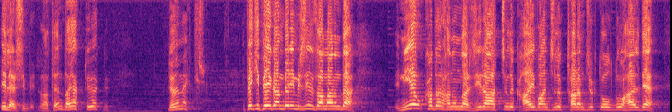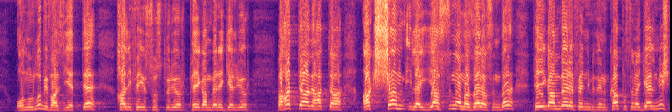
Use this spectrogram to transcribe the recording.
İlerisi zaten dayak dövektir. Dövmektir. Peki peygamberimizin zamanında niye o kadar hanımlar ziraatçılık, hayvancılık, tarımcılıkta olduğu halde onurlu bir vaziyette halifeyi susturuyor, peygambere geliyor. Ve hatta ve hatta akşam ile yatsı namaz arasında peygamber efendimizin kapısına gelmiş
